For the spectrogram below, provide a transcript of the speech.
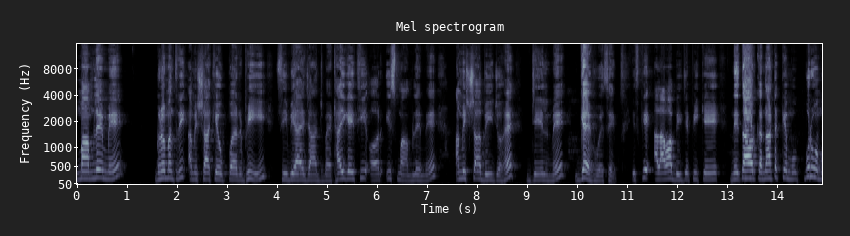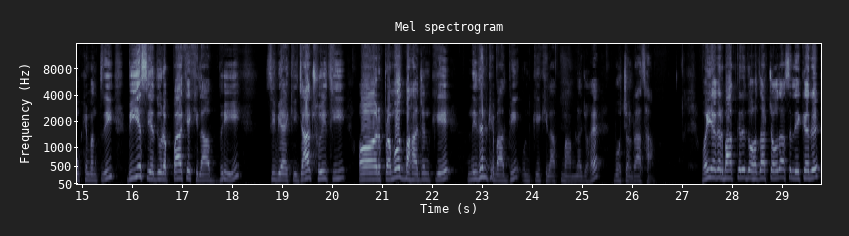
मामले में गृह मंत्री अमित शाह के ऊपर भी सीबीआई जाँच बैठाई गई थी और इस मामले में अमित शाह भी जो है जेल में गए हुए थे। इसके अलावा बीजेपी के नेता और कर्नाटक के पूर्व मुख्यमंत्री बी एस येदुरप्पा के खिलाफ भी सीबीआई की जाँच हुई थी और प्रमोद महाजन के निधन के बाद भी उनके खिलाफ मामला जो है वो चल रहा था। वहीं अगर बात करें 2014 से लेकर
